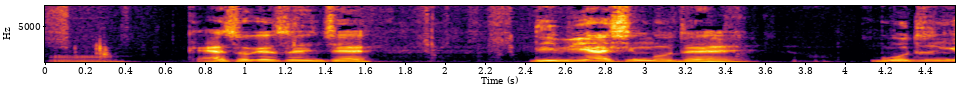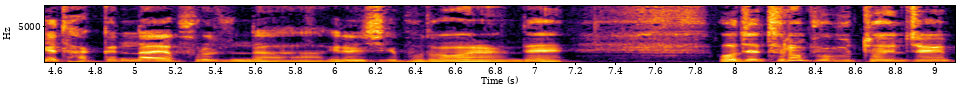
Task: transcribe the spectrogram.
어, 계속해서 이제 리비아식 모델 모든 게 다 끝나야 풀어준다 이런 식의 보도가 많았는데 어제 트럼프부터 이제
